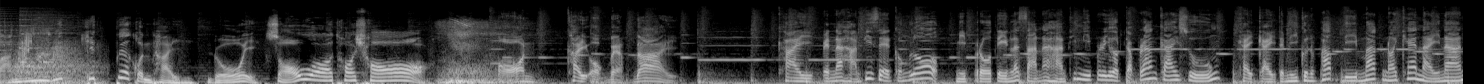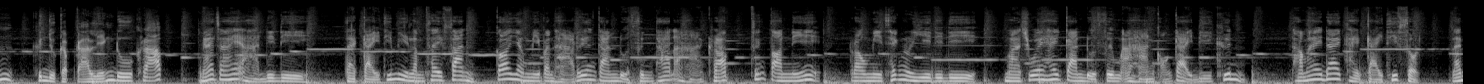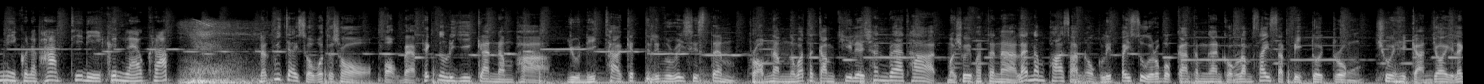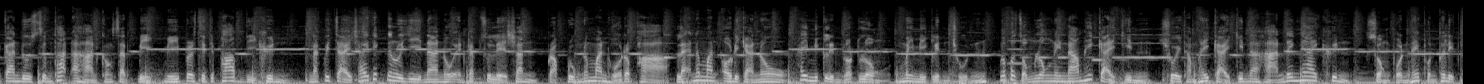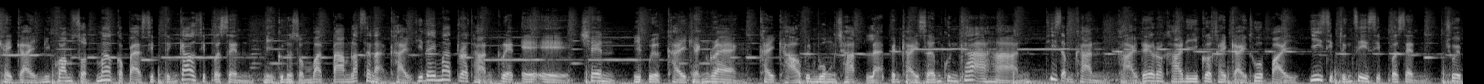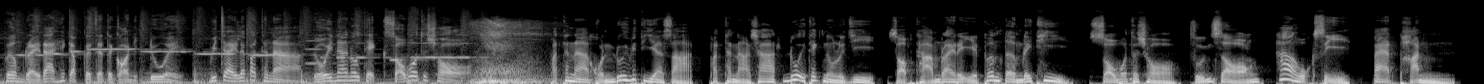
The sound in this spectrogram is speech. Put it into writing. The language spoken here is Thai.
ลังวิทย์คิดเพื่อคนไทย โดย สวทช ตอนไข่ออกแบบได้ ไข่เป็นอาหารพิเศษของโลก มีโปรตีนและสารอาหารที่มีประโยชน์กับร่างกายสูง ไข่ไก่จะมีคุณภาพดีมากน้อยแค่ไหนนั้น ขึ้นอยู่กับการเลี้ยงดูครับแม้จะให้อาหารดีๆ แต่ไก่ที่มีลำไส้สั้น ก็ยังมีปัญหาเรื่องการดูดซึมธาตุอาหารครับ ซึ่งตอนนี้เรามีเทคโนโลยีดีๆ มาช่วยให้การดูดซึมอาหารของไก่ดีขึ้นทำให้ได้ไข่ไก่ที่สด และมีคุณภาพที่ดีขึ้นแล้วครับ นักวิจัย สวทช ออกแบบเทคโนโลยีการนำพา Unique Target Delivery System พร้อมนำนวัตกรรมคีเลชันแร่ธาตุมาช่วยพัฒนาและนำพาสารออกฤทธิ์ไปสู่ระบบการทำงานของลำไส้สัตว์ปีกโดยตรง ช่วยให้การย่อยและการดูดซึมธาตุอาหารของสัตว์ปีกมีประสิทธิภาพดีขึ้น นักวิจัยใช้เทคโนโลยี Nano Encapsulation ปรับปรุงน้ำมันโหระพา และน้ำมันออริกาโนให้มีกลิ่นลดลง ไม่มีกลิ่นฉุน เมื่อผสมลงในน้ำให้ไก่กิน ช่วยทำให้ไก่กินอาหารได้ง่ายขึ้น ส่งผลให้ผลผลิตไข่ไก่มีความสดมากกว่า 80-90%มีคุณสมบัติตามลักษณะไข่ที่ได้มาตรฐานเกรด AA เช่น มีเปลือกไข่แข็งแรง ไข่ขาวเป็นวงชัด และเป็นไข่เสริมคุณค่าอาหาร ที่สำคัญขายได้ราคาดีกว่าไข่ไก่ทั่วไป 20-40%ช่วยเพิ่มรายได้ให้กับเกษตรกรอีกด้วย วิจัยและพัฒนาโดยนาโนเทค สวทชพัฒนาคนด้วยวิทยาศาสตร์ พัฒนาชาติด้วยเทคโนโลยี สอบถามรายละเอียดเพิ่มเติมได้ที่ สวทช 02 564 8000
